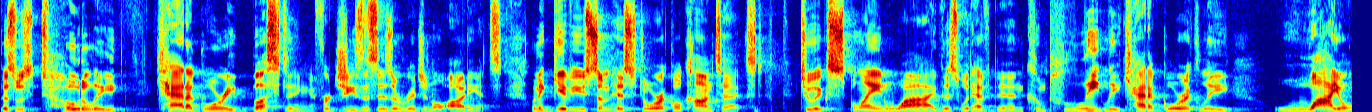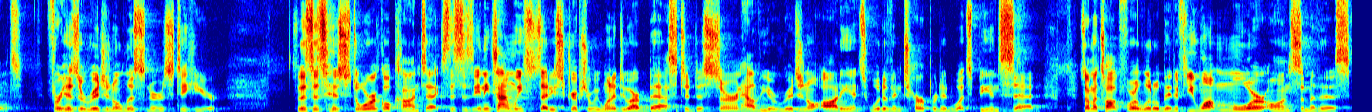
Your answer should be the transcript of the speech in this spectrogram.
This was totally category busting for Jesus' original audience. Let me give you some historical context to explain why this would have been completely, categorically wild for his original listeners to hear. So, this is historical context. This is anytime we study scripture, we want to do our best to discern how the original audience would have interpreted what's being said. So, I'm going to talk for a little bit. If you want more on some of this,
